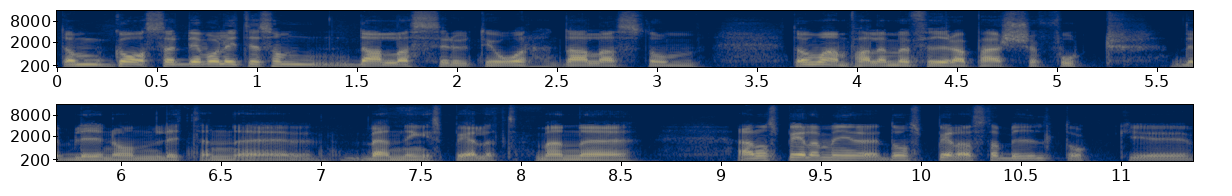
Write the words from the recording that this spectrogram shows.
De gasade, det var lite som Dallas ser ut i år. Dallas de, de anfaller med fyra pers så fort det blir någon liten eh, vändning i spelet. Men eh, de, spelar med, de spelar stabilt och eh,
